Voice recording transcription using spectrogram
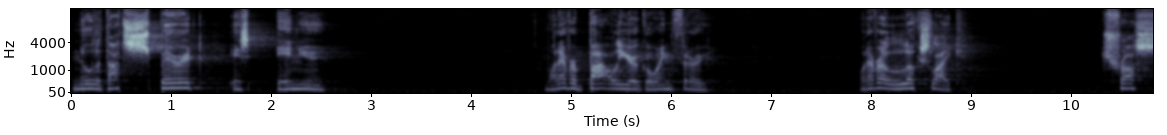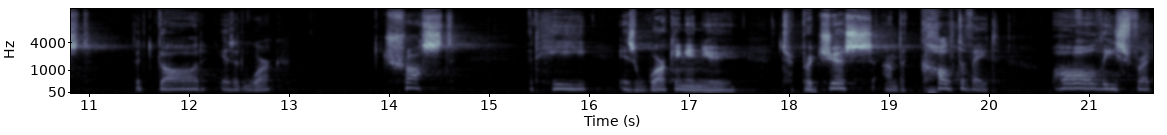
know that that Spirit is in you. Whatever battle you're going through, whatever it looks like, trust that God is at work. Trust that He is working in you to produce and to cultivate all these fruit,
